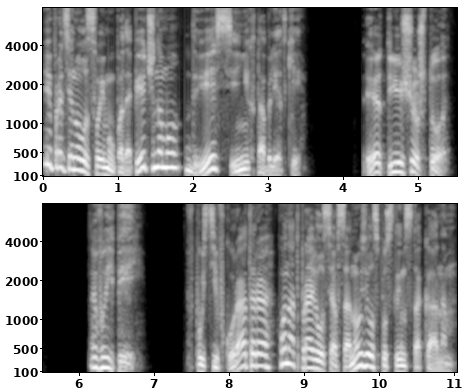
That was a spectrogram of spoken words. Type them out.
и протянула своему подопечному две синих таблетки. «Это еще что?» «Выпей», Впустив куратора, он отправился в санузел с пустым стаканом.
